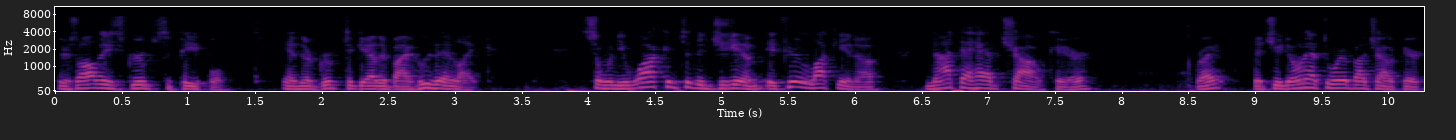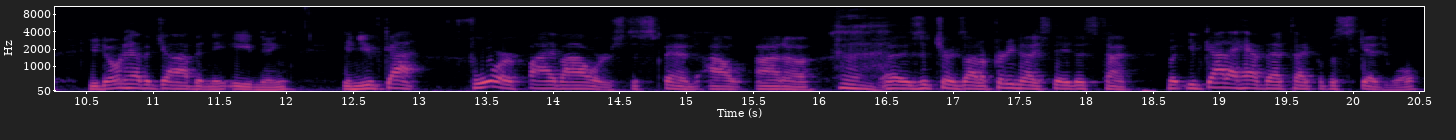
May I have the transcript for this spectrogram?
there's all these groups of people, and they're grouped together by who they like. So when you walk into the gym, if you're lucky enough not to have childcare, right, that you don't have to worry about childcare, you don't have a job in the evening, and you've got four or five hours to spend out on a, uh, as it turns out, a pretty nice day this time. But you've got to have that type of a schedule.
